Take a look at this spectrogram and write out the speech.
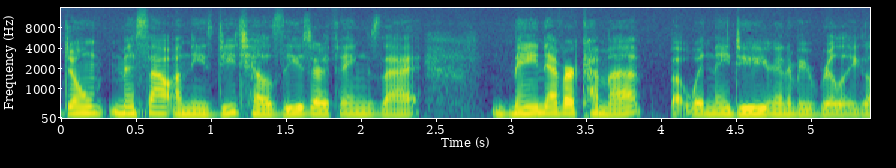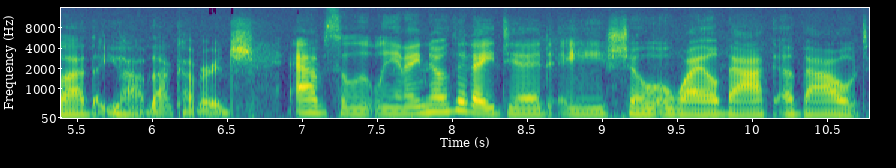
don't miss out on these details. These are things that may never come up, but when they do, you're going to be really glad that you have that coverage. Absolutely. And I know that I did a show a while back about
